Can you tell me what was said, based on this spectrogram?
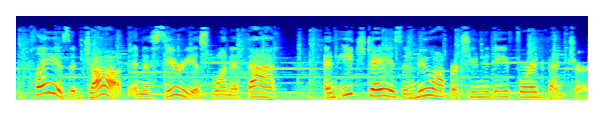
Play is a job and a serious one at that, and each day is a new opportunity for adventure.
